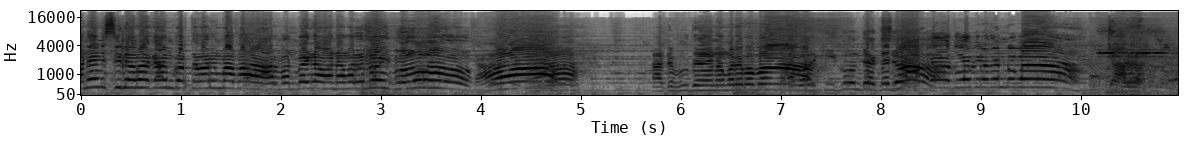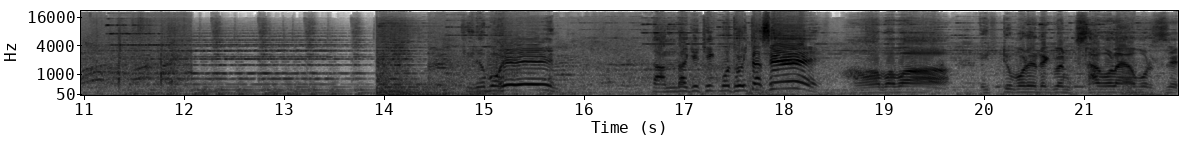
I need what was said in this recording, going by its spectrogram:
অনেক আমি সিনেমা কাম করতে পারুন বাবা আরমান ভাইরা অন আমারে লইব। আচ্ছা হুদেন আমারে বাবা। আবার কি গুণ দেখছ? দোয়া করে দেন বাবা। কিরে মহিন দান্দা কি ঠিক মতো হইতাছে? হ্যাঁ বাবা। একটু পরে দেখবেন ছাগল আয়া পড়ছে।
